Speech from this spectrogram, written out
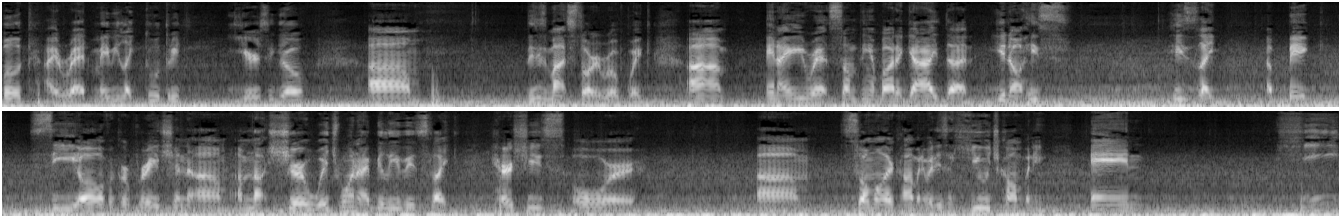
book I read, maybe like two or three years ago. Um, this is my story, real quick. Um, and I read something about a guy that you know he's he's like a big CEO of a corporation. Um, I'm not sure which one. I believe it's like Hershey's or um, some other company, but it's a huge company. And he,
